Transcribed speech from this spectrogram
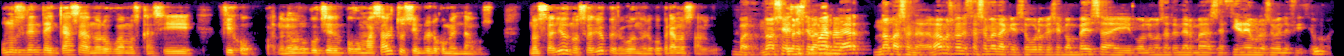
1.70 en casa, no lo jugamos casi fijo. Cuando vemos un coeficiente un poco más alto, siempre lo comentamos. No salió, no salió, pero bueno, recuperamos algo. Bueno, no siempre Esta se va a semana- acertar, no pasa nada. Vamos con esta semana que seguro que se compensa y volvemos a tener más de 100 euros de beneficio.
